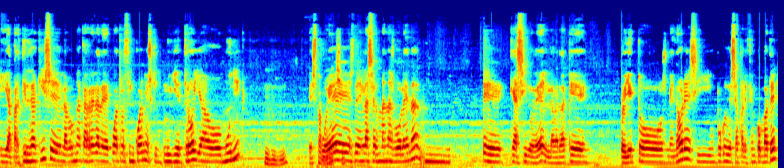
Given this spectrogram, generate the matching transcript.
Y a partir de aquí se labró una carrera de 4 o 5 años que incluye Troya o Múnich. Después de las hermanas Bolena, mm, eh, ¿qué ha sido de él? La verdad que proyectos menores y un poco de desaparición en combate.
